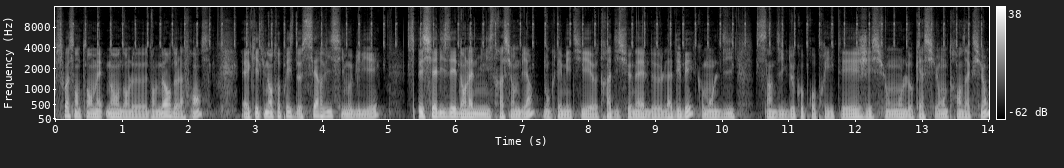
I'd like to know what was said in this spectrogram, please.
60 ans maintenant dans le, dans le nord de la France, euh, qui est une entreprise de services immobiliers spécialisée dans l'administration de biens, donc les métiers euh, traditionnels de l'ADB, comme on le dit, syndic de copropriété, gestion, location, transaction,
